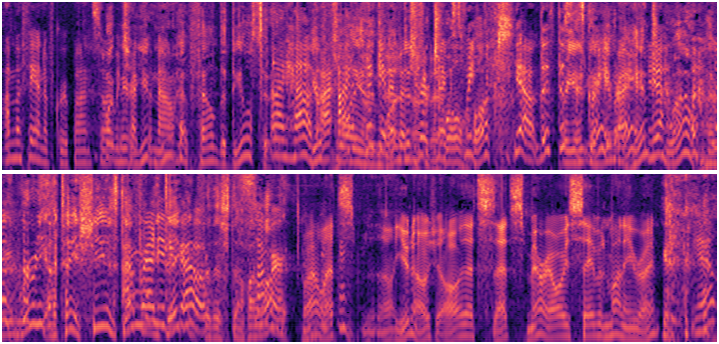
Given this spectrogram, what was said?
I'm a fan of Groupon, so I Wait, would Mary, check you, them out. you have found the deals today. I have. You're I, flying I'm thinking in of a London trip for 12 next week. bucks? Yeah, this, this Are you- is are you great, giving a right? hint? Yeah. Wow. I mean, Rudy, I tell you, she is definitely ready digging go. for this stuff. I love Summer. it. Well, that's uh, you know, oh, that's that's Mary always saving money, right? yeah,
